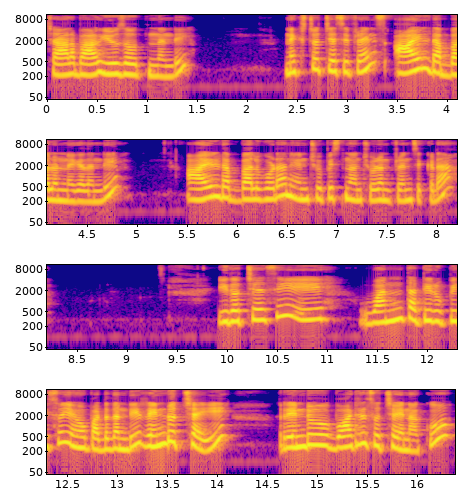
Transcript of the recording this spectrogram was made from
చాలా బాగా యూజ్ అవుతుందండి. నెక్స్ట్ వచ్చేసి ఫ్రెండ్స్ ఆయిల్ డబ్బాలు ఉన్నాయి కదండి. ఆయిల్ డబ్బాలు కూడా నేను చూపిస్తున్నాను చూడండి ఫ్రెండ్స్ ఇక్కడ. ఇది వచ్చేసి వన్ థర్టీ రూపీస్ ఏమో పడ్డదండి. రెండు వచ్చాయి రెండు బాటిల్స్ వచ్చాయి నాకు.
